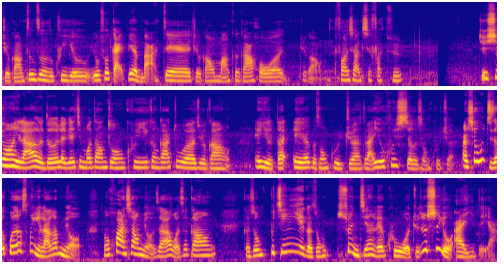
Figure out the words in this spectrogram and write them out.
就讲真正是可以有有所改变吧，再就讲往更加好的就讲方向去发展。就希望伊拉后头辣盖节目当中可以更加多的就讲还有得爱的搿种感觉，对伐？有欢喜的搿种感觉。而且我其实觉着从伊拉个描，从画像描述，或者讲搿种不经意搿种瞬间来看，我觉得是有爱意的呀。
